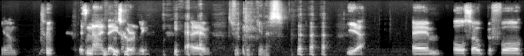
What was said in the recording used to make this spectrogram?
you know it's nine days currently. yeah, Um, it's ridiculous. Yeah. Um, also, before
